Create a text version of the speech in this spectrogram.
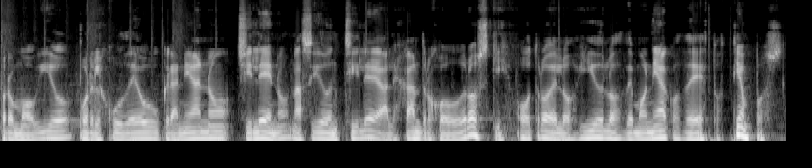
promovido por el judeo ucraniano chileno, nacido en Chile, Alejandro Jodorowsky, otro de los ídolos demoníacos de estos tiempos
